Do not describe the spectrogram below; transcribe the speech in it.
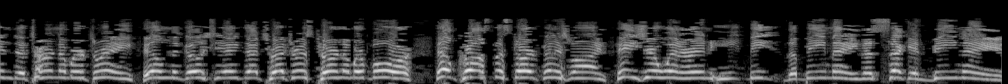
into turn number three. He'll negotiate that treacherous turn number four. He'll cross the start finish line. He's your winner and he beat the B main, the second B main.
